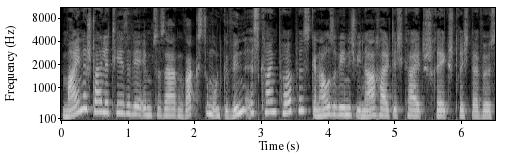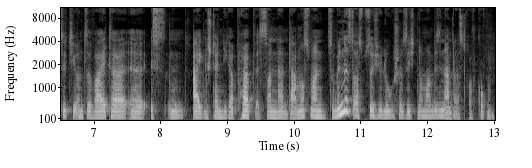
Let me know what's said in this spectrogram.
meine steile These wäre eben zu sagen, Wachstum und Gewinn ist kein Purpose, genauso wenig wie Nachhaltigkeit, Schrägstrich, Diversity und so weiter äh, ist ein eigenständiger Purpose, sondern da muss man zumindest aus psychologischer Sicht nochmal ein bisschen anders drauf gucken.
